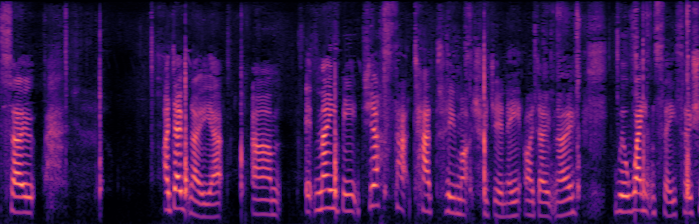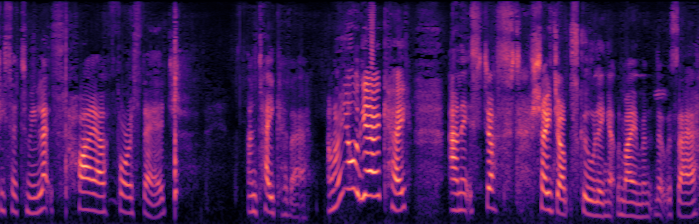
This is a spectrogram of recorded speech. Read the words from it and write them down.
So I don't know yet. Um, it may be just that tad too much for Ginny. I don't know. We'll wait and see. So she said to me, Let's hire Forest Edge and take her there. And I went, Oh, yeah, okay. And it's just show jump schooling at the moment that was there.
